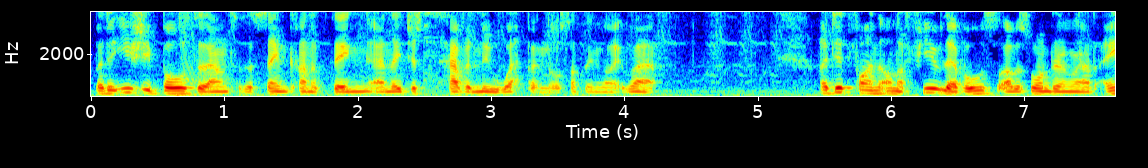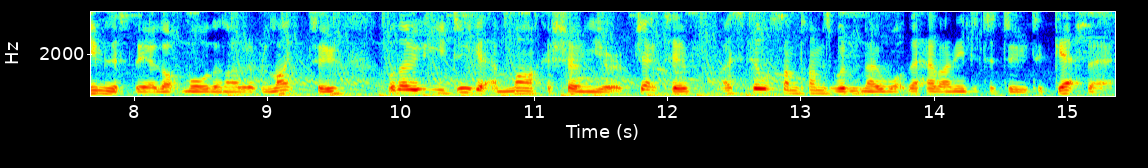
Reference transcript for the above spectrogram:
but it usually boils down to the same kind of thing and they just have a new weapon or something like that. I did find that on a few levels I was wandering around aimlessly a lot more than I would have liked to. Although you do get a marker showing your objective, I still sometimes wouldn't know what the hell I needed to do to get there,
